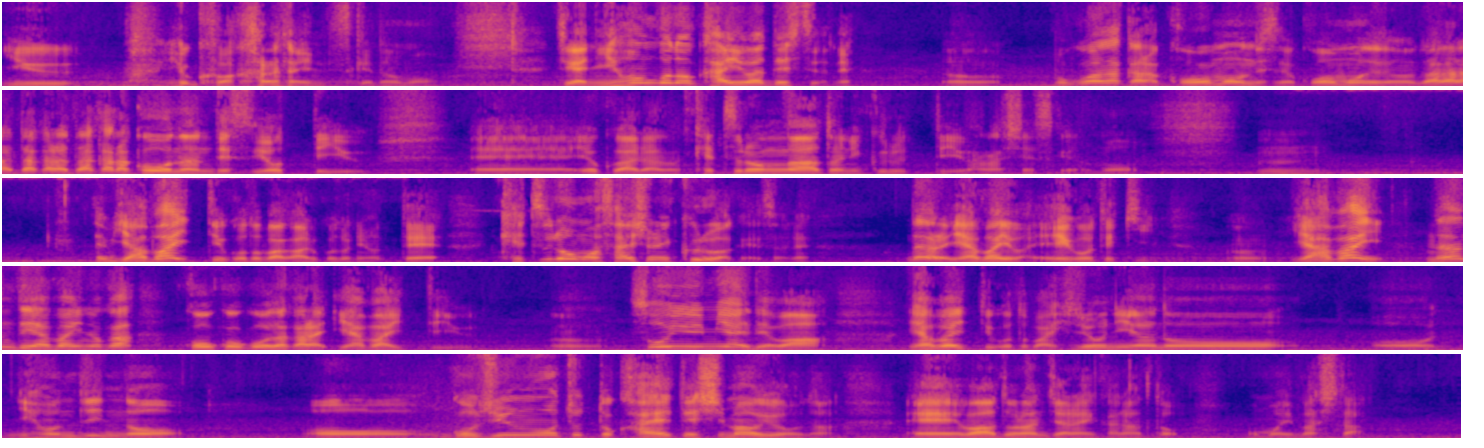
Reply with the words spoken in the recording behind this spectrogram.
いう、よくわからないんですけども、違う、日本語の会話ですよね。うん。僕はだからこう思うんですよ。こう思うんですよ。だから、だから、だからこうなんですよっていう、えー、よくあるあの結論が後に来るっていう話ですけども、うん。でも、やばいっていう言葉があることによって、結論は最初に来るわけですよね。だから、やばいは英語的。うん。やばい。なんでやばいのか、こうこうだからやばいっていう。うん。そういう意味合いでは、やばいっていう言葉は非常にあの日本人の語順をちょっと変えてしまうような、えー、ワードなんじゃないかなと思いました。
